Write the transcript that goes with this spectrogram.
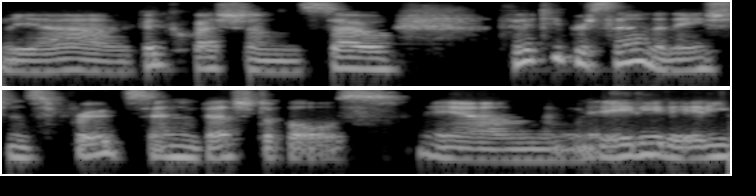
Yeah, good question. So 50% of the nation's fruits and vegetables and 80 to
